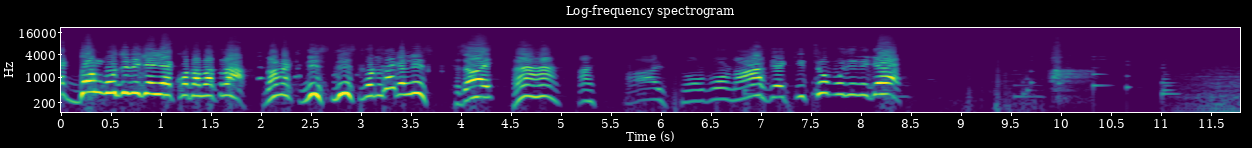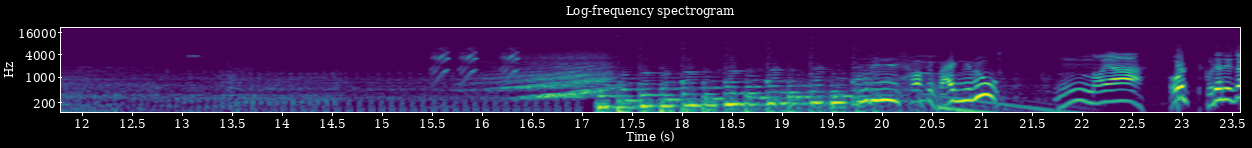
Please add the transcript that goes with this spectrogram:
একদম বুঝিনি কে এক কথাবার্তা। না না নিস নিস মোটরসাইকেল নিস। যাই। হ্যাঁ হ্যাঁ আয়। আয় সর্বনাশ এ কিছু বুঝিনি কে? কুড়ি সারা তুই বাইক নিলু হুম নয়া ওট ঘুরে আসি চ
